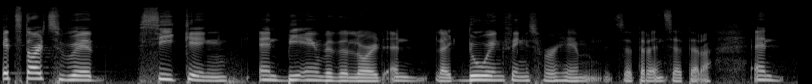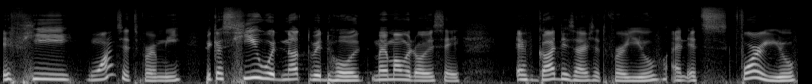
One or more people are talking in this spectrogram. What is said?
It starts with seeking and being with the Lord and like doing things for Him, etc., etc. And if He wants it for me, because He would not withhold, my mom would always say, if God desires it for you and it's for you,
